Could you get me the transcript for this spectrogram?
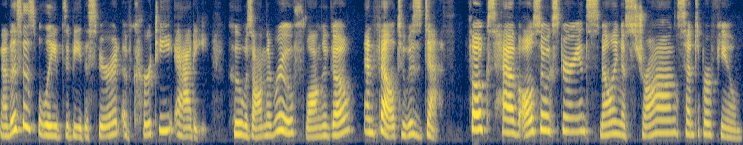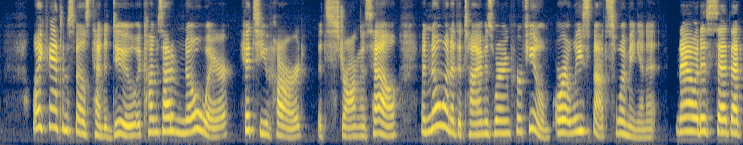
Now, this is believed to be the spirit of Curty Addy, who was on the roof long ago and fell to his death. Folks have also experienced smelling a strong scent of perfume. Like phantom smells tend to do, it comes out of nowhere, hits you hard, it's strong as hell, and no one at the time is wearing perfume, or at least not swimming in it. Now it is said that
